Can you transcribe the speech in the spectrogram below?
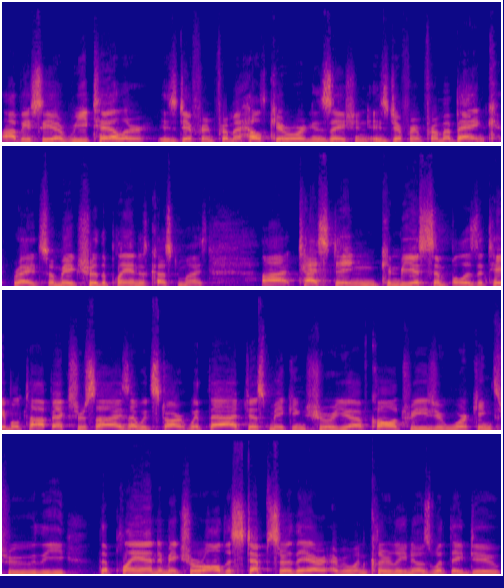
Obviously, a retailer is different from a healthcare organization, is different from a bank, right? So make sure the plan is customized. Uh, testing can be as simple as a tabletop exercise. I would start with that, just making sure you have call trees, you're working through the, the plan to make sure all the steps are there, everyone clearly knows what they do.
